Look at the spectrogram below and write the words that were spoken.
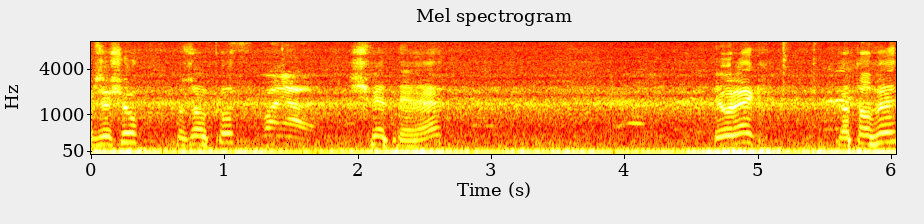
Grzesiu? W porządku? Wspaniale. Świetnie, nie? Jurek? Gotowy?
